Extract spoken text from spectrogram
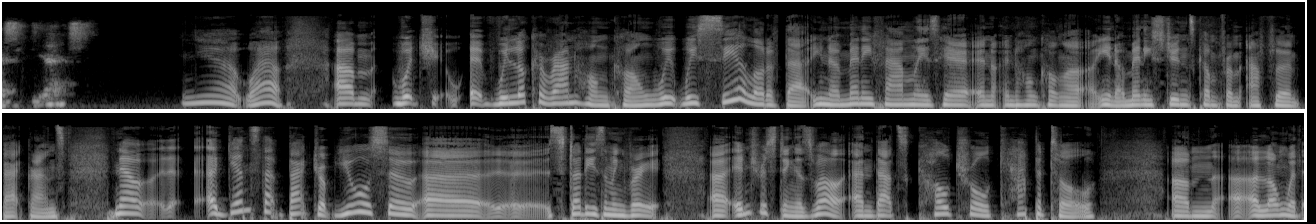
SES. Yeah, wow. Um, which, if we look around Hong Kong, we, we see a lot of that. You know, many families here in, in Hong Kong are, you know, many students come from affluent backgrounds. Now, against that backdrop, you also uh, study something very uh, interesting as well, and that's cultural capital. Um, along with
